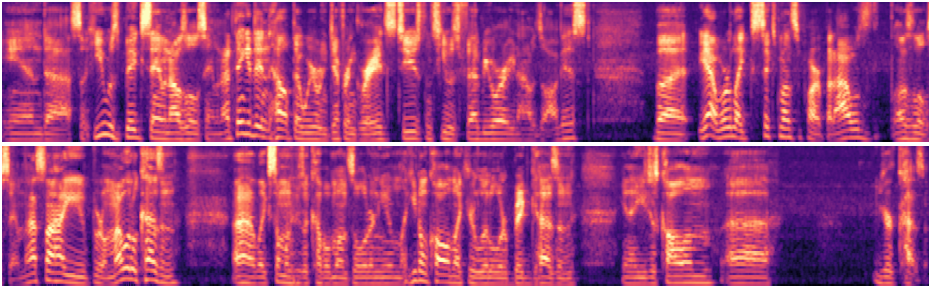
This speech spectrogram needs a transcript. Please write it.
and uh, so he was big sam and i was little sam and i think it didn't help that we were in different grades too since he was february and i was august but yeah we're like six months apart but i was i was little sam that's not how you bro. my little cousin uh, like someone who's a couple months older than you. Like you don't call him like your little or big cousin. You know, you just call him uh, your cousin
